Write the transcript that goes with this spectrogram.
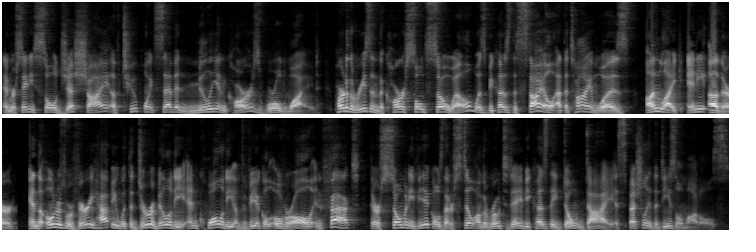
and Mercedes sold just shy of 2.7 million cars worldwide. Part of the reason the car sold so well was because the style at the time was unlike any other, and the owners were very happy with the durability and quality of the vehicle overall. In fact, there are so many vehicles that are still on the road today because they don't die, especially the diesel models.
